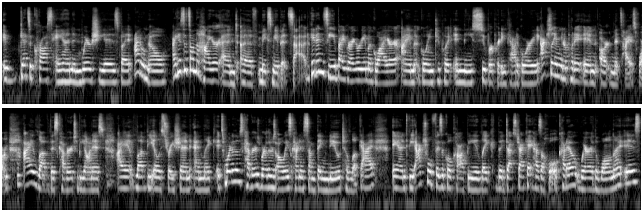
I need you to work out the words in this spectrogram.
It gets across Anne and where she is, but I don't know. I guess it's on the higher end of makes me a bit sad. Hiddensee by Gregory Maguire I'm going to put in the super pretty category. Actually, I'm gonna put it in art in its highest form. I love this cover to be honest. I love the illustration and like it's one of those covers where there's always kind of something new to look at and the actual physical copy like the dust jacket has a hole cut out where the walnut is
